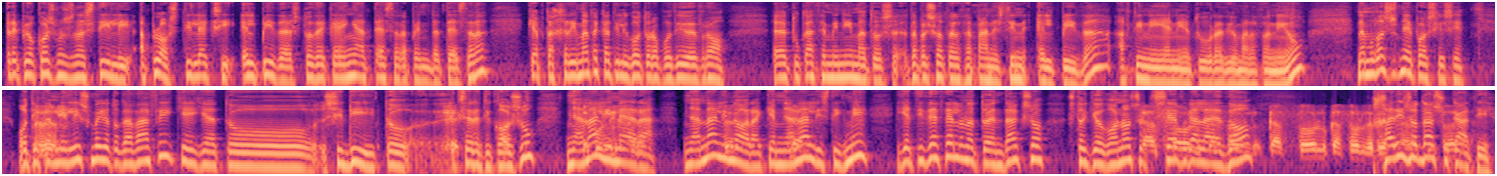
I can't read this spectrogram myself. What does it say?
Πρέπει ο κόσμος να στείλει απλώς τη λέξη ελπίδα στο 19454 και από τα χρήματα κάτι λιγότερο από 2 ευρώ ε, του κάθε μηνύματος τα περισσότερα θα πάνε στην ελπίδα. Αυτή είναι η έννοια του ραδιομαραθωνίου. Να μου δώσεις μια υπόσχεση ότι θα Βεβαίως. μιλήσουμε για τον Καβάφη και για το CD το εξαιρετικό σου μια Με άλλη πολύ μέρα, χαρά. μια άλλη Ναι. ώρα και μια Ναι. άλλη στιγμή γιατί δεν θέλω να το εντάξω στο γεγονός ότι σε έβγαλα εδώ καθόλου, καθόλου, καθόλου δεν πρέπει χαρίζοντάς να σου τώρα- κάτι.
